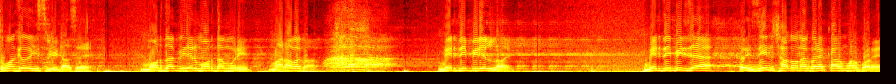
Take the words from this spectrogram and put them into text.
তোমাকেও স্পিড আছে। মর্দা পীরের মর্দা মুরিদ মার হাবা কম। মেরদি পীরের লয়। মেরদি পীর যা ওই জিন সাধনা করে কাউ মাউ করে।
